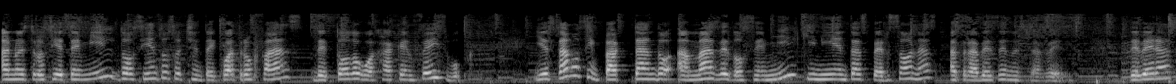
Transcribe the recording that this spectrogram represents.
a nuestros 7.284 fans de todo Oaxaca en Facebook. Y estamos impactando a más de 12.500 personas a través de nuestras redes. De veras,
